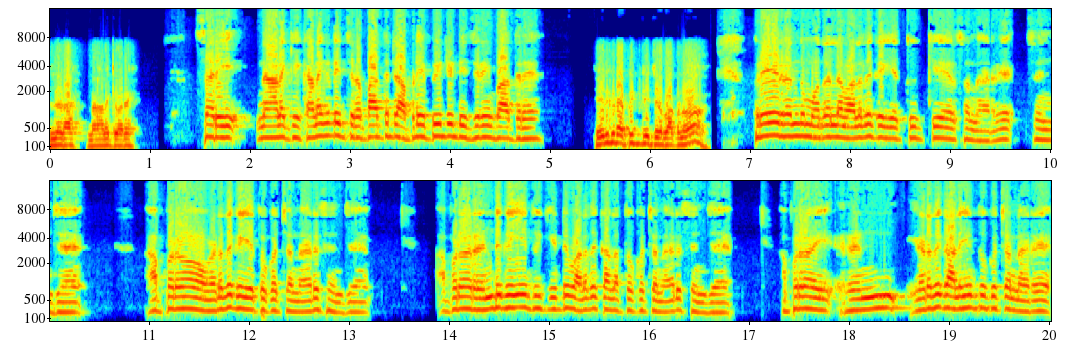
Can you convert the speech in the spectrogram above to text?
இல்லடா நாளைக்கு வரேன். சரி நாளைக்கு கணக்கு டீச்சரை பார்த்துட்டு அப்படியே பிடி டீச்சரையும் பாத்துரு. எதுக்குடா பிடி டீச்சர் பார்க்கணும்? பிரேயர் வந்து முதல்ல வலது கையை தூக்கி சொன்னாரு செஞ்சேன். அப்புறம் இடது கையை தூக்க சொன்னாரு செஞ்சேன். அப்புறம் ரெண்டு கையும் தூக்கிட்டு வலது காலை தூக்க சொன்னாரு செஞ்சேன். அப்புறம் ரெண்- இடது காலையும் தூக்க சொன்னாரு.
